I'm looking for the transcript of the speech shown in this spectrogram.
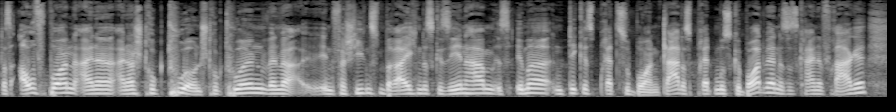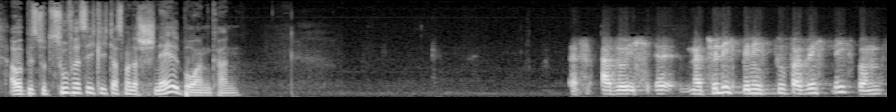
das Aufbohren einer, einer Struktur. Und Strukturen, wenn wir in verschiedensten Bereichen das gesehen haben, ist immer ein dickes Brett zu bohren. Klar, das Brett muss gebohrt werden, das ist keine Frage. Aber bist du zuversichtlich, dass man das schnell bohren kann? Also ich äh, natürlich bin ich zuversichtlich, sonst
